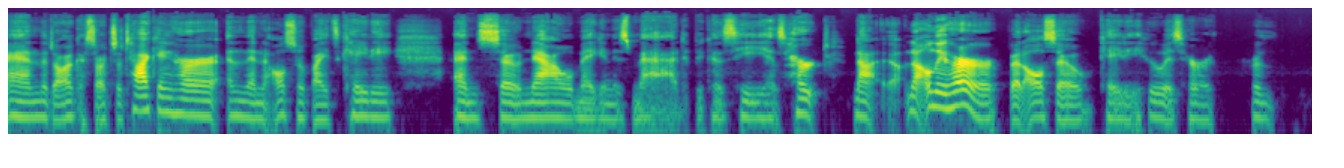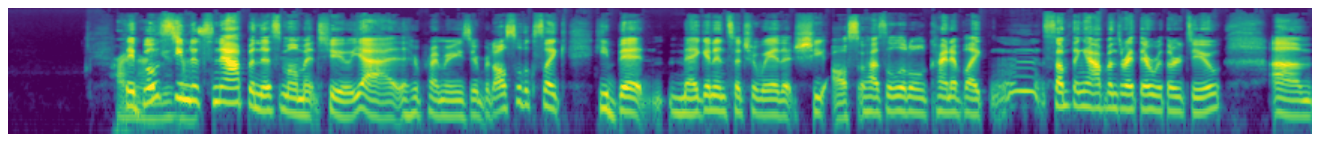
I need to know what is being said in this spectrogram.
and the dog starts attacking her, and then also bites Katie. And so now Megan is mad because he has hurt not not only her but also Katie, who is her her. They both seem to snap in this moment too. Yeah, her primary user, but also looks like he bit Megan in such a way that she also has a little kind of like mm, something happens right there with her too, um,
